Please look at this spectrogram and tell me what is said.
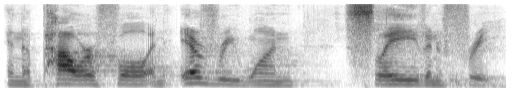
and the powerful, and everyone, slave and free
